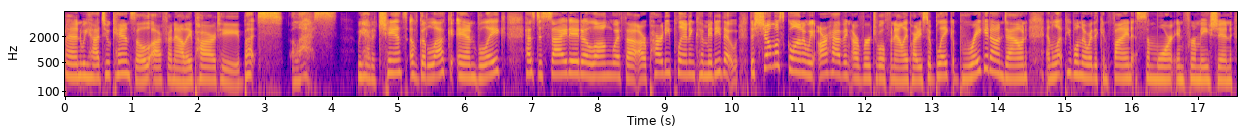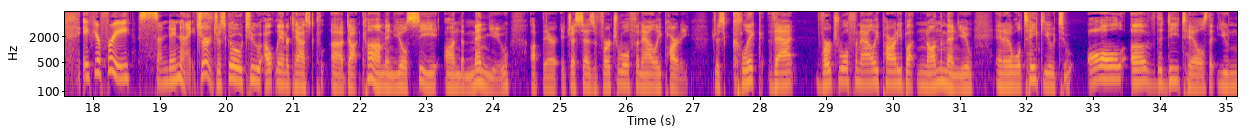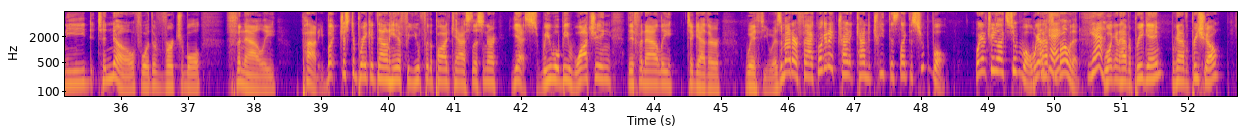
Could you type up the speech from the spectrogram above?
and we had to cancel our finale party. But alas, we had a chance of good luck, and Blake has decided, along with uh, our party planning committee, that the show must go on, and we are having our virtual finale party. So, Blake, break it on down and let people know where they can find some more information if you're free Sunday night. Sure, just go to outlandercast.com and you'll see on the menu up there, it just says virtual finale party. Just click that virtual finale party button on the menu and it will take you to all of the details that you need to know for the virtual finale party. But just to break it down here for you, for the podcast listener, yes, we will be watching the finale together with you. As a matter of fact, we're going to try to kind of treat this like the Super Bowl. We're going to treat it like the Super Bowl. We're going to Okay. have some fun with it. Yeah. We're going to have a pregame. We're going to have a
